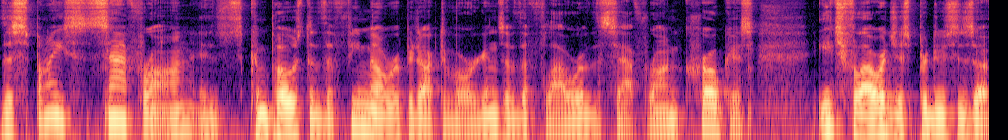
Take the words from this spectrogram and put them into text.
The spice saffron is composed of the female reproductive organs of the flower of the saffron crocus. Each flower just produces a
